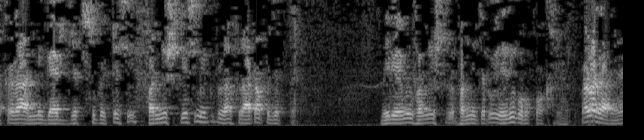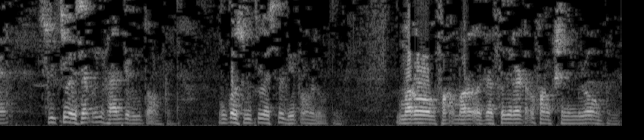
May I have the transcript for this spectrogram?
చక్కగా అన్ని గ్యాడ్జెట్స్ పెట్టేసి ఫర్నిష్ చేసి మీకు ఫ్లాట్ అప్పచెప్తారు. మీరేమీ ఫర్నిష్ ఫర్నిచరు ఏది కొనుక్కోకర్లేదు వెళ్ళగానే స్విచ్ వేసేప్పటికి ఫ్యాన్ తిరుగుతూ ఉంటుంది. ఇంకో స్విచ్ వేస్తే దీపం వెలుగుతుంది. మరో మరో రెఫ్రిజిరేటర్ ఫంక్షనింగ్లో ఉంటుంది.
